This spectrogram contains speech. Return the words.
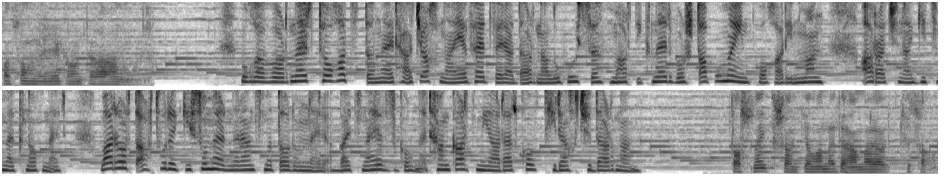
խացան վեր եկան տղահանում։ Ուղևորներ, թողած տներ, հաճախ նաև հետ վերադառնալու հույսը, մարտիկներ, որ շտապում էին փոխարինման առաջնագից մեկնողներ։ Վարորդ Արթուրը կիսում էր նրանց մտորումները, բայց նաև զգոն էր, հանկարծ մի արարքով թիրախ չդառնան։ 15-20 կիլոմետր համարը քեսավ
